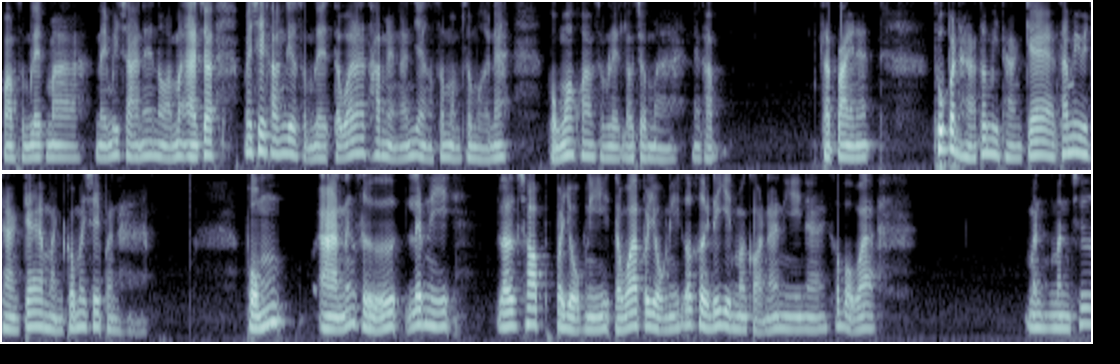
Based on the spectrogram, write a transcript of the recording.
ความสำเร็จมาในไม่ช้าแน่นอน มันอาจจะไม่ใช่ครั้งเดียวสำเร็จ แต่ว่าถ้าทำอย่างนั้นอย่างสม่ำเสมอนะ ผมว่าความสำเร็จเราจะมานะครับ ถัดไปนะ ทุกปัญหาต้องมีทางแก้ ถ้าไม่มีทางแก้มันก็ไม่ใช่ปัญหา ผมอ่านหนังสือเล่มนี้แล้วชอบประโยคนี้ แต่ว่าประโยคนี้ก็เคยได้ยินมาก่อนหน้านี้นะเขาบอกว่ามันมันชื่อ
